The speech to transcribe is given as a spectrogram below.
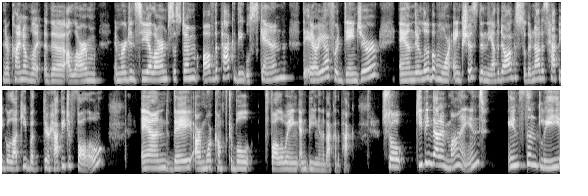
they're kind of like the alarm emergency alarm system of the pack. They will scan the area for danger and they're a little bit more anxious than the other dogs. So they're not as happy go lucky, but they're happy to follow and they are more comfortable following and being in the back of the pack. So keeping that in mind, instantly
